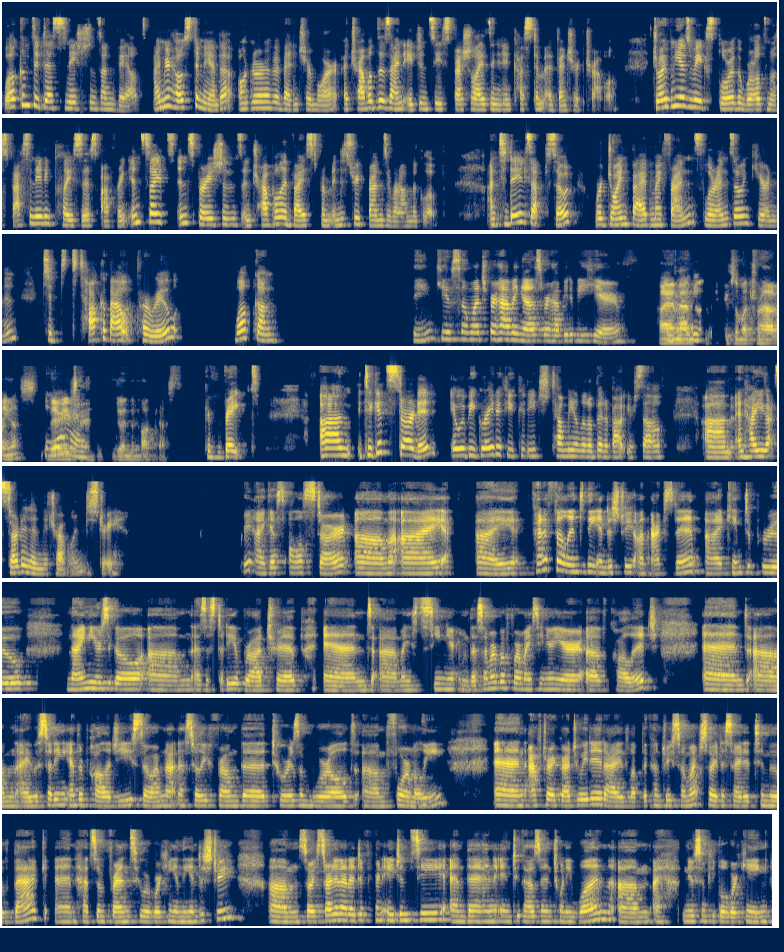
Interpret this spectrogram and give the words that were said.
Welcome to Destinations Unveiled. I'm your host, Amanda, owner of Adventure More, a travel design agency specializing in custom adventure travel. Join me as we explore the world's most fascinating places, offering insights, inspirations, and travel advice from industry friends around the globe. On today's episode, we're joined by my friends Lorenzo and Kiernan to, to talk about Peru. Welcome. Thank you so much for having us. We're happy to be here. Hi, Amanda. Thank you so much for having us. Very yeah. excited to join the podcast. Great. Um, to get started, it would be great if you could each tell me a little bit about yourself um, and how you got started in the travel industry. Great. I guess I'll start. Um, I I kind of fell into the industry on accident. I came to Peru nine years ago um, as a study abroad trip, and uh, my senior the summer before my senior year of college and um, I was studying anthropology, so I'm not necessarily from the tourism world um, formally. And after I graduated, I loved the country so much, so I decided to move back and had some friends who were working in the industry. Um, so I started at a different agency, and then in 2021, um, I knew some people working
